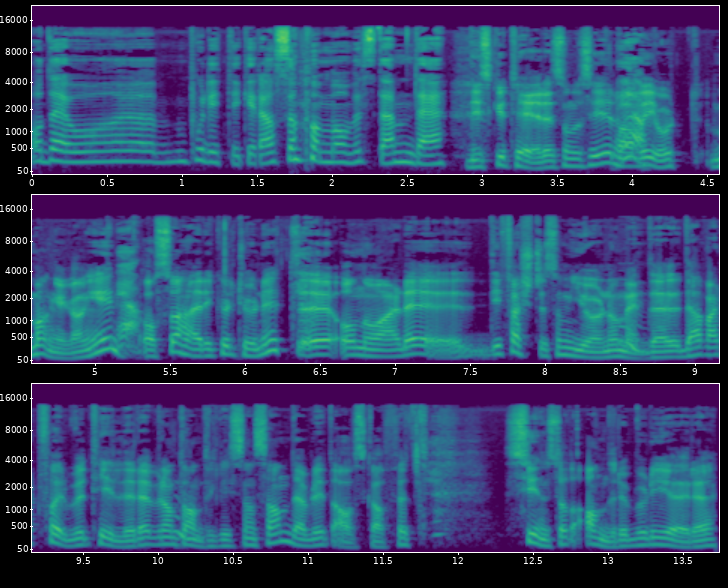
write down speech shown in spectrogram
Og det er jo eh, politikere som må bestemme det. Diskutere, som du sier, har ja. vi gjort mange ganger, ja. også her i Kulturnytt. Og nå er det de første som gjør noe med det. Det har vært forbud tidligere, bl.a. i Kristiansand. Det har blitt avskaffet. Synes du at andre burde gjøre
